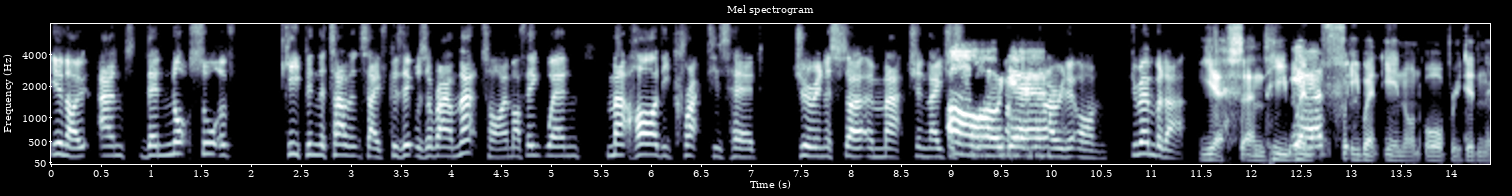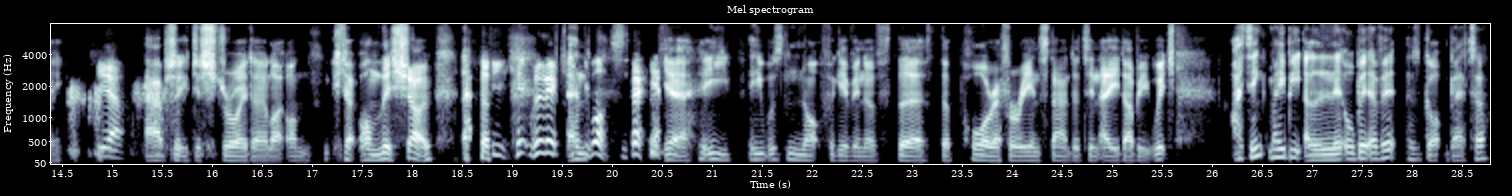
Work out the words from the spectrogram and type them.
you know, and they're not sort of keeping the talent safe because it was around that time, I think, when Matt Hardy cracked his head during a certain match and they just Oh, fucking yeah. carried it on. Do you remember that? Yes, and he went. Yes. f- He went in on Aubrey, didn't he? Yeah. Absolutely destroyed her, like on on this show. He, literally And- was. yeah, he he was not forgiving of the the poor refereeing standards in AEW, which I think maybe a little bit of it has got better,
